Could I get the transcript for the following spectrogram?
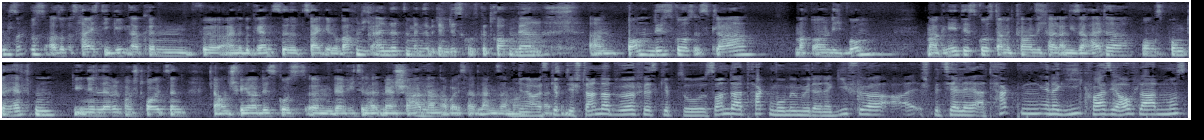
Diskus, also das heißt, die Gegner können für eine begrenzte Zeit ihre Waffen nicht einsetzen, wenn sie mit dem Diskus getroffen werden. Ähm, Bombendiskus ist klar, macht ordentlich Bumm. Magnetdiskus, damit kann man sich halt an diese Halterungspunkte heften, die in den Leveln verstreut sind. Ja, und schwerer Diskus, ähm, der richtet halt mehr Schaden an, aber ist halt langsamer. genau, es gibt die Standardwürfe, es gibt so Sonderattacken, wo man wieder Energie für äh, spezielle Attacken Energie quasi aufladen muss.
